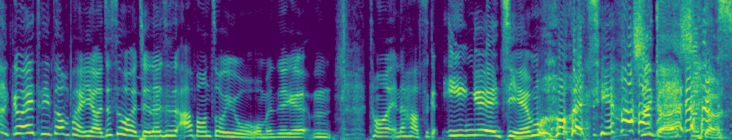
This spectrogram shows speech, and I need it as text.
各位听众朋友，就是我觉得，就是阿峰作为我我们这个嗯，同仁的好这个音乐节目，其诗格，诗格，诗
